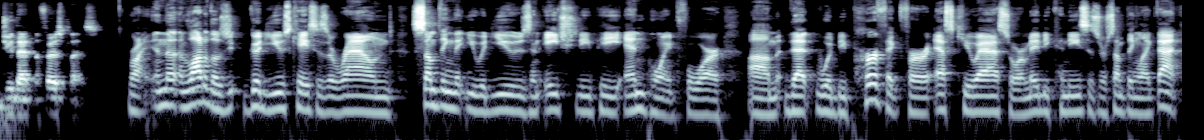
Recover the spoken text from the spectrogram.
do that in the first place. Right. And the, a lot of those good use cases around something that you would use an HTTP endpoint for um, that would be perfect for SQS or maybe Kinesis or something like that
